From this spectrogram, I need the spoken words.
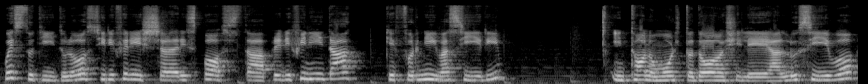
questo titolo si riferisce alla risposta predefinita che forniva Siri in tono molto docile e allusivo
